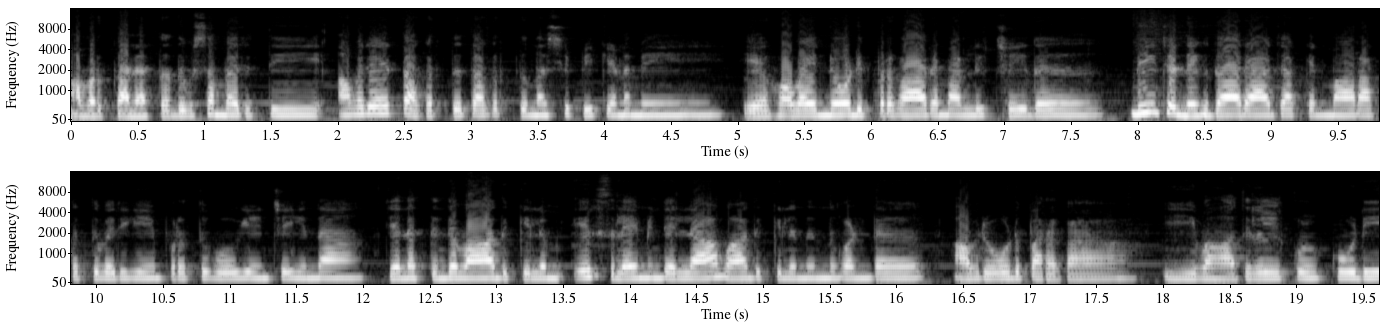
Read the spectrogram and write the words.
അവർ കനത്ത ദിവസം വരുത്തി അവരെ തകർത്ത് തകർത്ത് നശിപ്പിക്കണമേ. യഹോവ എന്നോട് ഇപ്രകാരം അള്ളി ചെയ്ത് നീച്ച നികുത രാജാക്കന്മാർ അകത്ത് വരികയും പുറത്തു പോവുകയും ചെയ്യുന്ന ജനത്തിന്റെ വാതിക്കലും എരുസലേമിന്റെ എല്ലാ വാതിക്കലും നിന്നുകൊണ്ട് അവരോട് പറക ഈ വാതിലിൽ കൂടി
